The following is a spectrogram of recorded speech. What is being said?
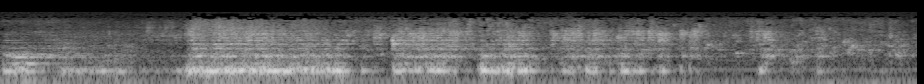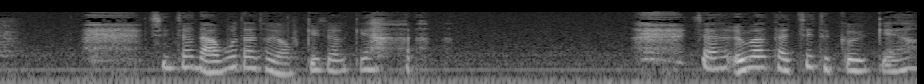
진짜 나보다 더 엽기적이야. 자, 음악 같이 듣고 올게요.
